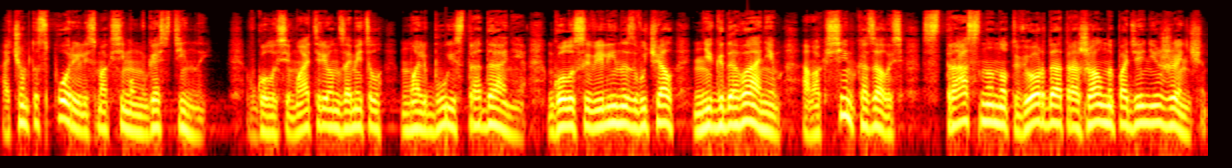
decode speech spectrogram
о чем-то спорили с Максимом в гостиной. В голосе матери он заметил мольбу и страдания. Голос Эвелины звучал негодованием, а Максим, казалось, страстно, но твердо отражал нападение женщин.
